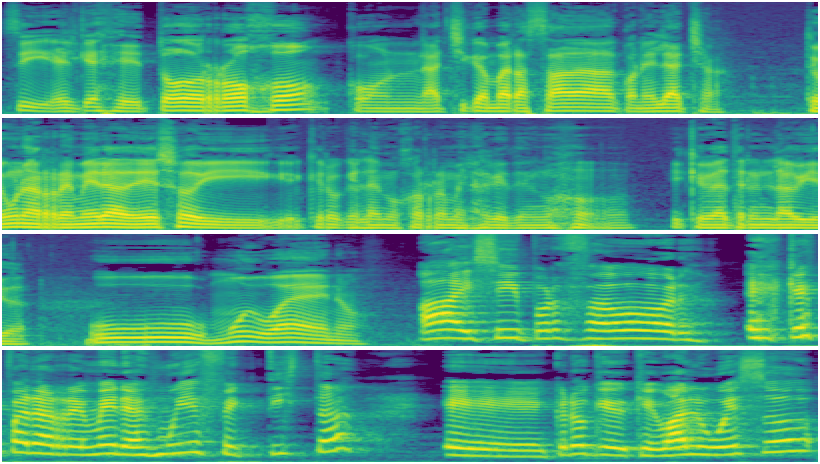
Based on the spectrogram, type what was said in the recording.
Sí, el que es de todo rojo con la chica embarazada con el hacha. Tengo una remera de eso y creo que es la mejor remera que tengo y que voy a tener en la vida. Uh, muy bueno. Ay, sí, por favor. Es que es para remera, es muy efectista. Eh, creo que, que, va al hueso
